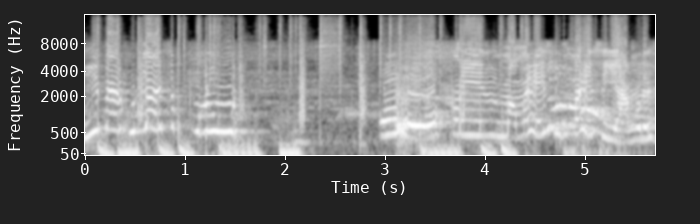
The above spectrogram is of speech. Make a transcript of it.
นี่เป็นคุณยายสปรูดโอ้โหกรีนมาไม่ให้ซุ้มไม่ให้เสียงเลย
